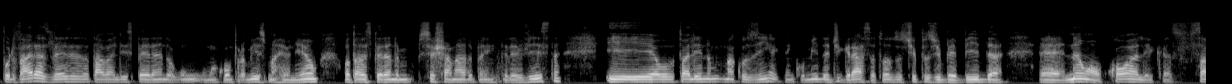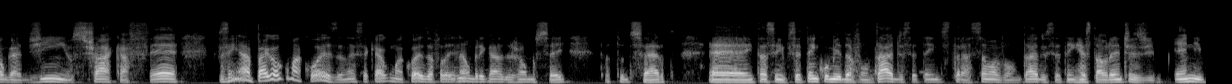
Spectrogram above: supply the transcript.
por várias vezes eu estava ali esperando algum um compromisso, uma reunião, ou estava esperando ser chamado para entrevista, e eu tô ali numa cozinha que tem comida de graça, todos os tipos de bebida é, não alcoólicas, salgadinhos, chá, café, assim, ah, pega alguma coisa, né? Você quer alguma coisa? Eu falei, não, obrigado, já almocei, tá tudo certo. É, então, assim, você tem comida à vontade, você tem distração à vontade, você tem restaurantes de N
